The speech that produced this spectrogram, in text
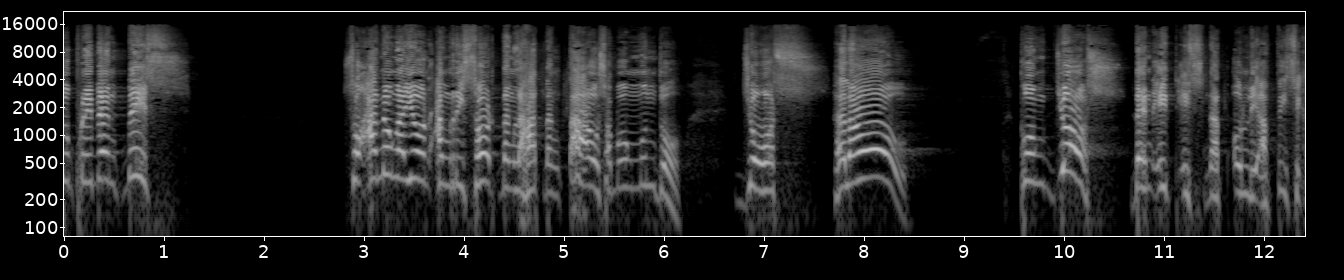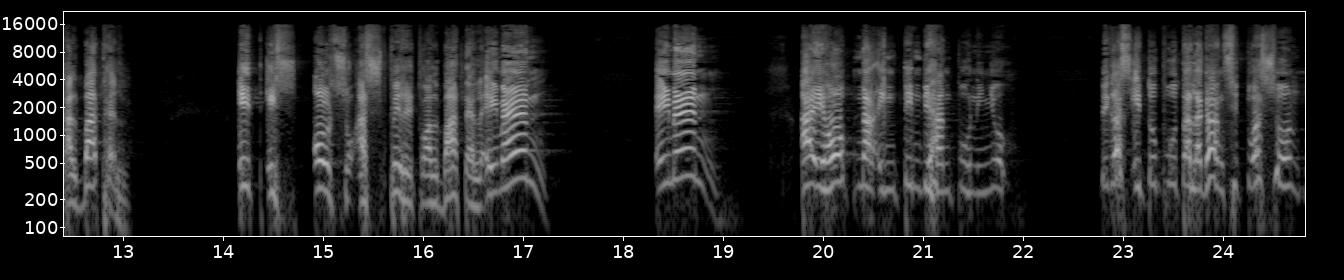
to prevent this. So ano ngayon ang resort ng lahat ng tao sa buong mundo? Diyos. Hello? Kung Diyos, then it is not only a physical battle. It is also a spiritual battle. Amen? Amen? I hope na intindihan po ninyo. Because ito po talaga ang sitwasyon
